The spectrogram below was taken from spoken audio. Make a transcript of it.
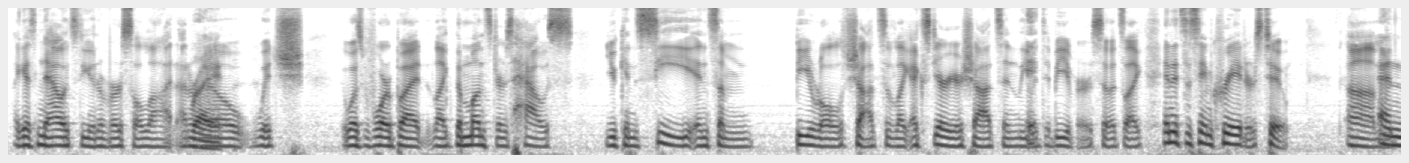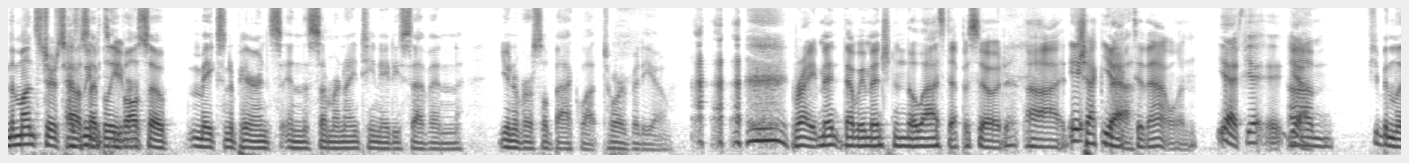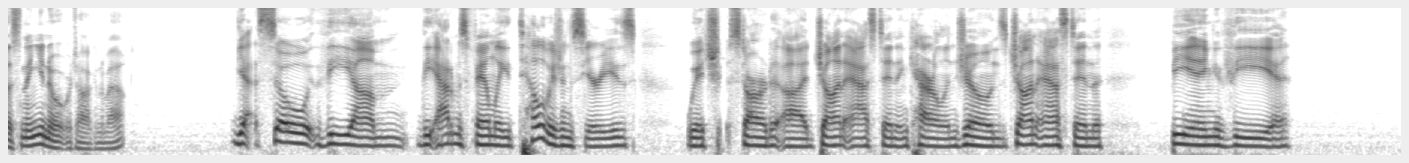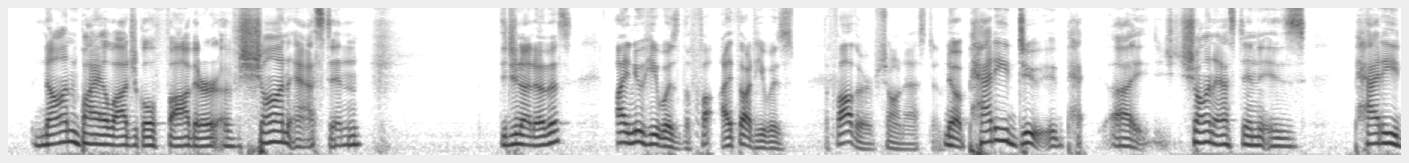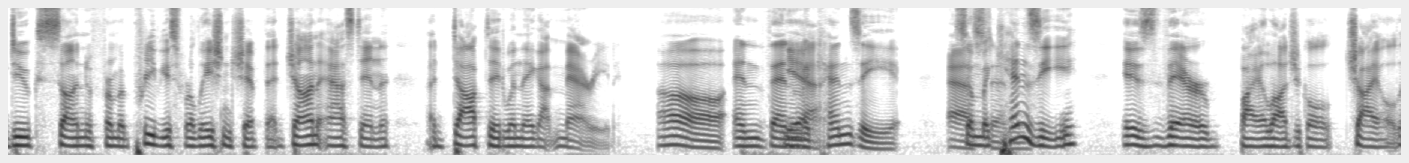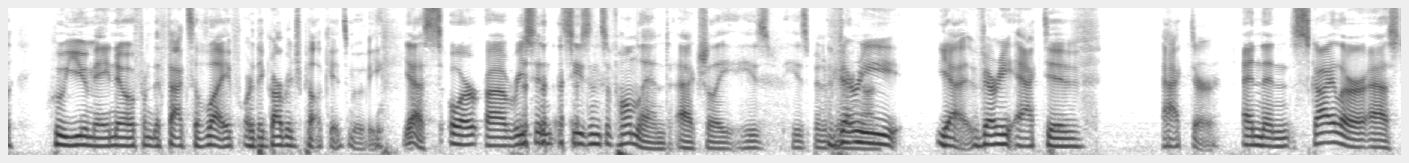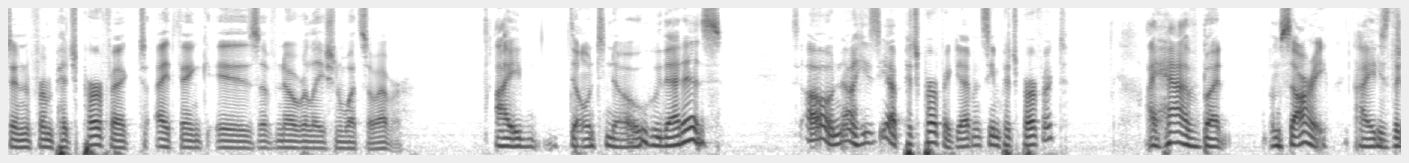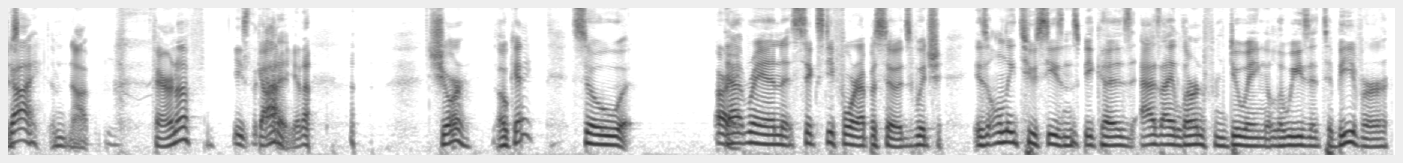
I guess now it's the Universal lot. I don't Right. know which it was before, but like the Munsters house, you can see in some B-roll shots of like exterior shots and Leave It, to Beaver. So it's like, and it's the same creators too. Um, And the Munsters house, I believe, also makes an appearance in the summer 1987 Universal Backlot tour video. right, meant that we mentioned in the last episode. Uh, It- check yeah. back to that one. Yeah, if you uh, yeah, Um, if you've been listening, you know what we're talking about. Yeah, so the um the Addams Family television series, which starred uh, John Astin and Carolyn Jones. John Astin being the non-biological father of Sean Astin. Did you not know this? I knew he was the. Fa- I thought he was the father of Sean Astin. No, Patty Duke. Uh, Sean Astin is Patty Duke's son from a previous relationship that John Astin adopted when they got married. Oh, and then Yeah. Mackenzie. Astin. So Mackenzie is their biological child, who you may know from the Facts of Life or the Garbage Pail Kids movie. Yes, or uh, recent seasons of Homeland. Actually, he's he's been appearing on. Very, yeah, very active actor. And then Skylar Astin from Pitch Perfect, I think, is of no relation whatsoever. I don't know who that is. Oh no, he's yeah, Pitch Perfect. You haven't seen Pitch Perfect? I have, but I'm sorry. I He's the just guy. am not. Fair enough. He's the Got guy. it. You know. Sure. Okay. So All right. that ran 64 episodes, which is only two seasons because, as I learned from doing Louisa to Beaver,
